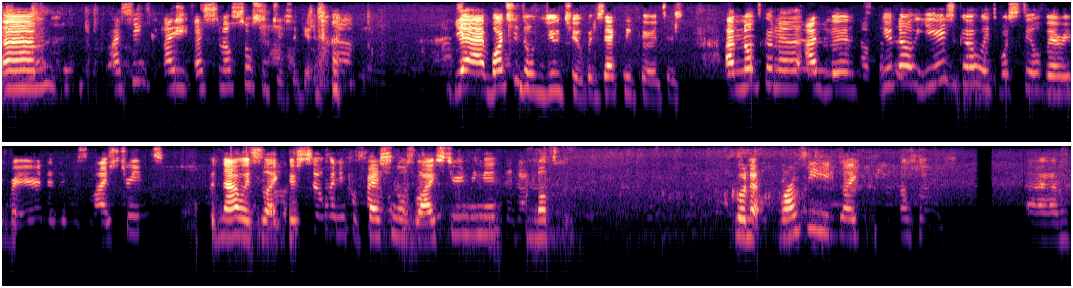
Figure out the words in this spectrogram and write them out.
Um, I think I, I smell sausages again. yeah, watch it on YouTube, exactly, Curtis. I'm not gonna. I've learned. You know, years ago it was still very rare that it was live streamed, but now it's like there's so many professionals live streaming it that I'm not gonna. Why is he like? Um,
